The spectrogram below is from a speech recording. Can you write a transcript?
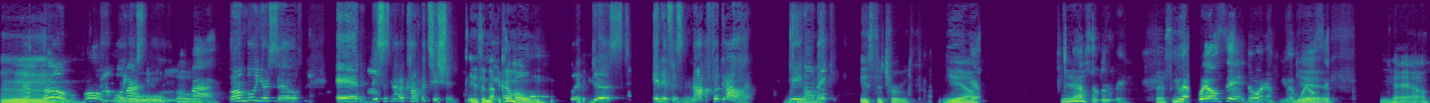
Mm. Oh, oh, humble, oh, yourself. humble yourself. And this is not a competition. It's not. Come on. But just and if it's not for God, we ain't yeah. gonna make it. It's the truth. Yeah. Yeah. yeah. Absolutely. That's you have well said, daughter. You have yes, well said. You have.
